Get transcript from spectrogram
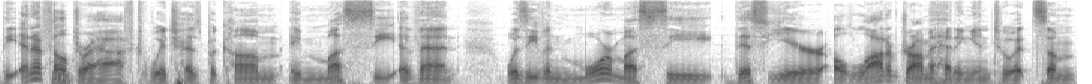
The NFL hmm. draft, which has become a must see event, was even more must see this year. A lot of drama heading into it, some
